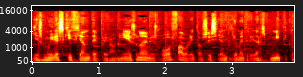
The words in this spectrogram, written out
y es muy desquiciante, pero a mí es uno de mis juegos favoritos. Sí, sí, el Geometry mítico.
